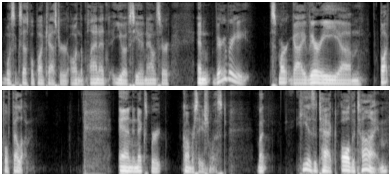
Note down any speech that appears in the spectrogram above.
most successful podcaster on the planet, UFC announcer, and very, very smart guy, very um, thoughtful fella, and an expert conversationalist. But he is attacked all the time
